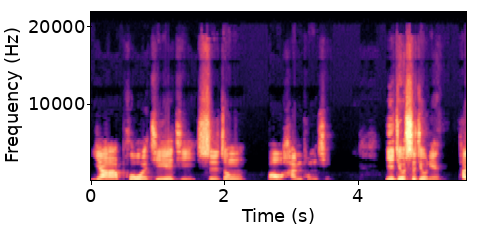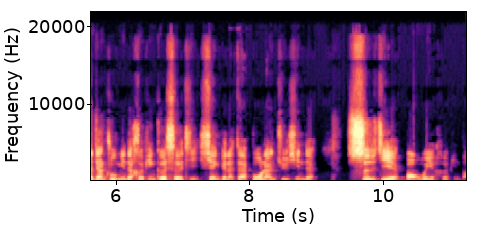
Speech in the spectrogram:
压迫阶级始终饱含同情。”一九四九年。他将著名的和平歌设计献给了在波兰举行的世界保卫和平大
